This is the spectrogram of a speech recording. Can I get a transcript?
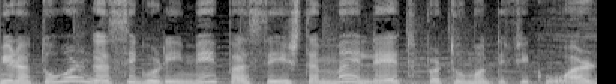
miratuar nga sigurimi pasi ishte më e lehtë për t'u modifikuar.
